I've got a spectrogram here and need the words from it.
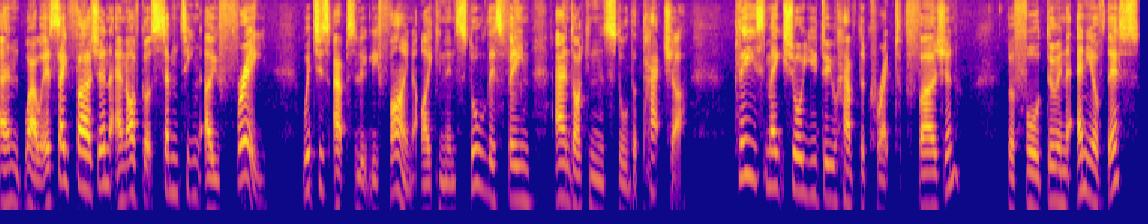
and well, it says version and I've got 1703 which is absolutely fine. I can install this theme and I can install the patcher. Please make sure you do have the correct version before doing any of this.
